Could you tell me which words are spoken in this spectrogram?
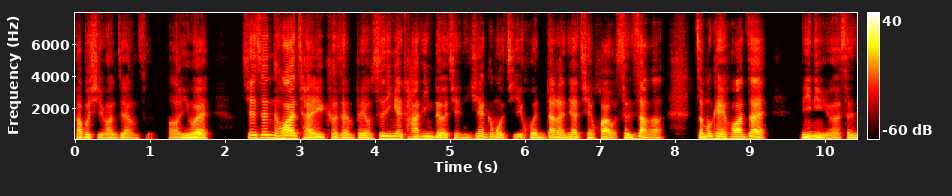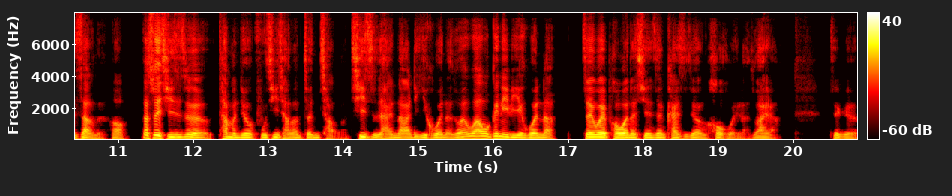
他不喜欢这样子啊，因为先生花才艺课程费用是应该他应得钱，你现在跟我结婚，当然这样钱花在我身上啊，怎么可以花在你女儿身上呢？哦，那所以其实这个他们就夫妻常常争吵，妻子还拿离婚了，说哇我跟你离婚了。这位 Po 文的先生开始就很后悔了，说哎呀，这个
